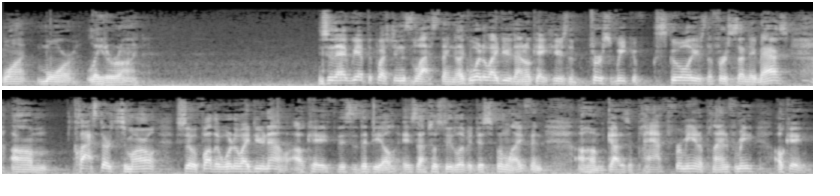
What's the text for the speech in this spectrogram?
want more later on. And so that we have the question, this is the last thing. Like, what do I do then? Okay, here's the first week of school. Here's the first Sunday Mass. Um, class starts tomorrow. So, Father, what do I do now? Okay, this is the deal. Is I'm supposed to live a disciplined life, and um, God has a path for me and a plan for me. Okay,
